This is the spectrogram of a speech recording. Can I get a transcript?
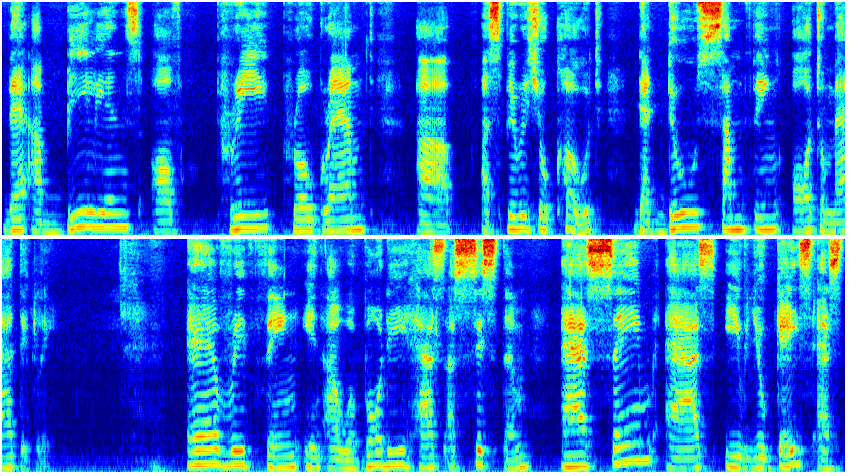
there are billions of pre-programmed uh, a spiritual code that do something automatically. Everything in our body has a system as same as if you gaze as,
